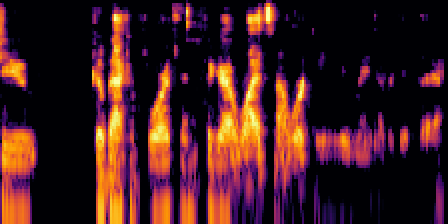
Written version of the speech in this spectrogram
to go back and forth and figure out why it's not working, you may never get there.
